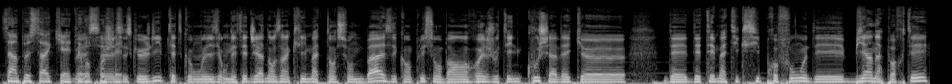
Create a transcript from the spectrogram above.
C'est un peu ça qui a été c'est reproché. c'est ce que je dis. Peut-être qu'on on était déjà dans un climat de tension de base et qu'en plus on va en rajouter une couche avec euh, des, des thématiques si profondes et bien apportées.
